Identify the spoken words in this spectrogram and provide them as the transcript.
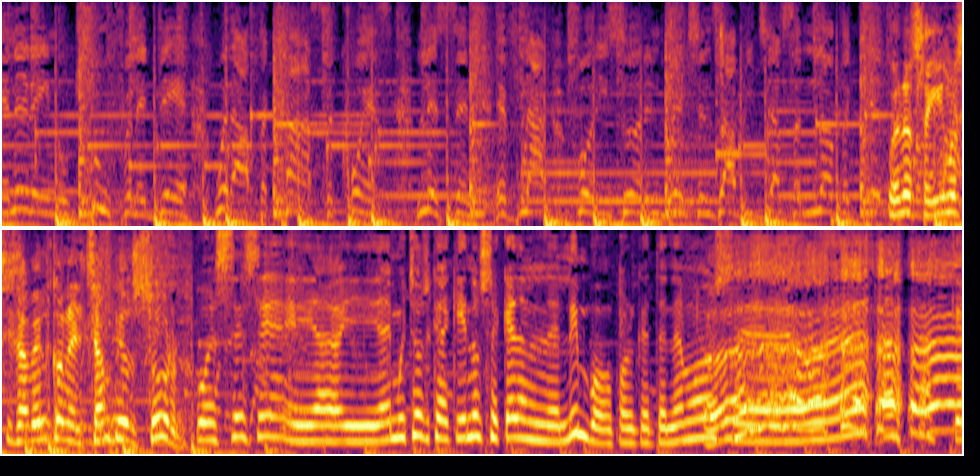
And it ain't no truth in it there without the Bueno, seguimos Isabel con el Champions Tour. Pues sí, sí, y, y, hay muchos que aquí no se quedan en el limbo, porque tenemos... Eh, ¡Qué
